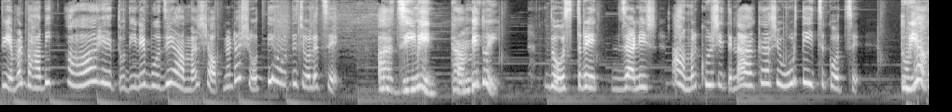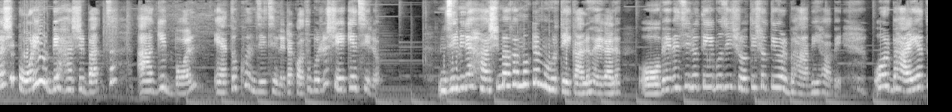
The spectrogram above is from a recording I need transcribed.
তুই আমার ভাবি? আহ এতদিনে বুঝি আমার স্বপ্নটা সত্যি হতে চলেছে। আর জিমিন থামবি তুই? দোস্ত রে, জানিস আমার খুশিতে না আকাশে উড়তে ইচ্ছে করছে। তুই আকাশে পরে উঠবে, হাসির বাচ্চা। আগে বল, এতক্ষণ যে ছেলেটা কথা বলল, সে কে ছিল? জিমিনা হাসি মাখা মুখটা মুহূর্তে কালো হয়ে গেল। ও ভেবেছিল তুই বুঝি সত্যি সত্যি ওর ভাবি হবে। ওর ভাই এত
